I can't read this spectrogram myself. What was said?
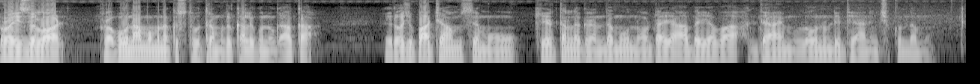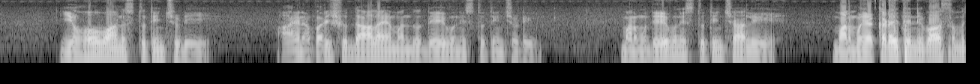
ప్రైజ్ లాడ్ ప్రభునామమునకు స్తోత్రములు కలుగునుగాక ఈరోజు పాఠ్యాంశము కీర్తనల గ్రంథము నూట యాభైవ అధ్యాయంలో నుండి ధ్యానించుకుందాము. యహోవాను స్థుతించుడి ఆయన పరిశుద్ధ ఆలయమందు దేవుని స్థుతించుడి మనము దేవుని స్థుతించాలి మనము ఎక్కడైతే నివాసము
